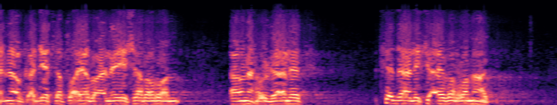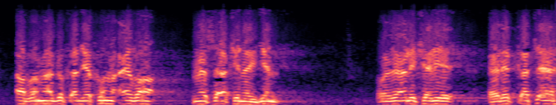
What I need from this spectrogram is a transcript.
أنه قد يتطاير عليه شرر أو نحو ذلك كذلك أيضا الرماد. الرماد قد يكون أيضا مساكن الجن. وذلك لرقته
